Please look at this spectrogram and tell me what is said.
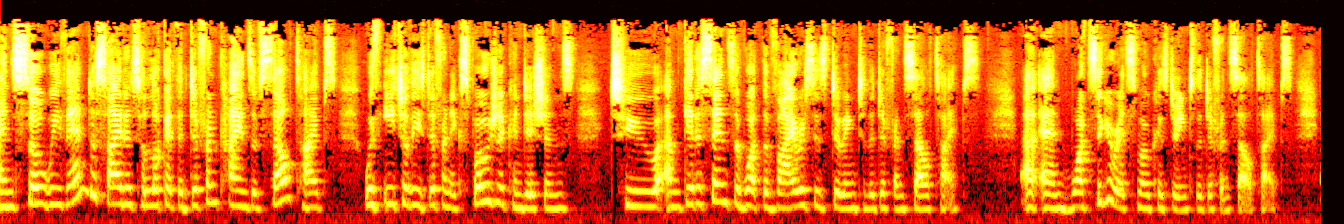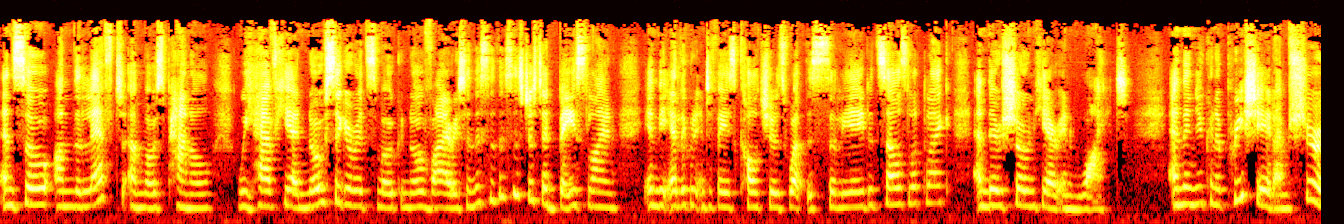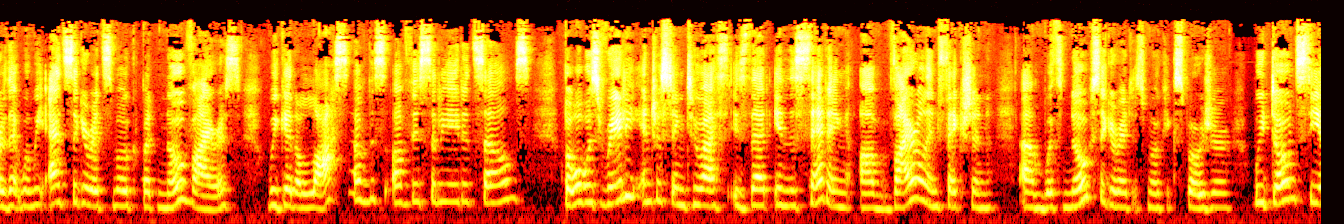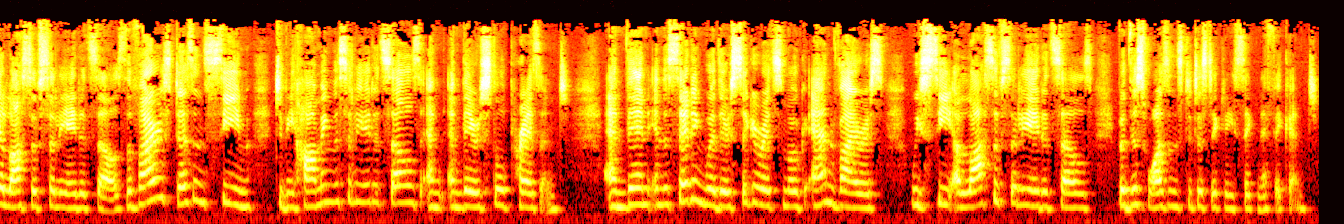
And so we then decided to look at the different kinds of cell types with each of these different exposure conditions to um, get a sense of what the virus is doing to the different cell types. Uh, and what cigarette smoke is doing to the different cell types. And so on the leftmost panel, we have here no cigarette smoke, no virus. And this is, this is just a baseline in the liquid interface cultures, what the ciliated cells look like. And they're shown here in white. And then you can appreciate, I'm sure, that when we add cigarette smoke but no virus, we get a loss of this of the ciliated cells. But what was really interesting to us is that in the setting of viral infection um, with no cigarette smoke exposure, we don't see a loss of ciliated cells. The virus doesn't seem to be harming the ciliated cells, and, and they're still present. And then in the setting where there's cigarette smoke and virus, we see a loss of ciliated cells, but this wasn't statistically significant.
